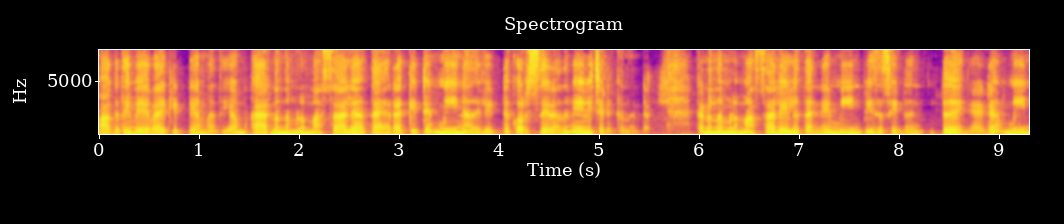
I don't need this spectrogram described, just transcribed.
പകുതി വേവായി കിട്ടിയാൽ മതിയാവും. കാരണം നമ്മൾ മസാല തയ്യാറാക്കിയിട്ട് മീൻ അതിലിട്ട് കുറച്ച് നേരം അത് വേവിച്ചെടുക്കുന്നുണ്ട്. കാരണം നമ്മൾ മസാലയിൽ തന്നെ മീൻ പീസസ് ഇട ഇട്ട് കഴിഞ്ഞാൽ മീൻ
